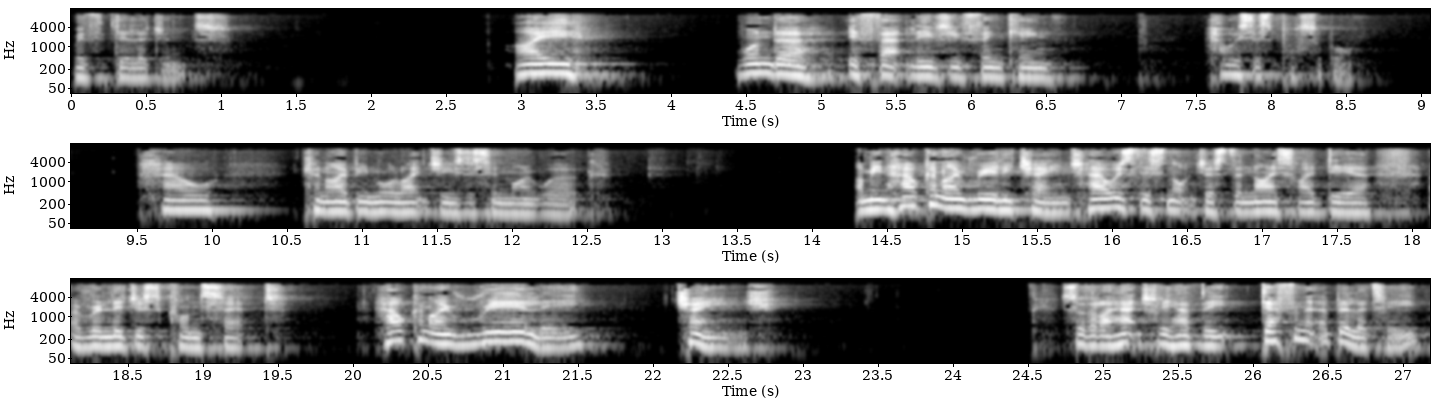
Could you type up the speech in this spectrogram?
with diligence. I wonder if that leaves you thinking, how is this possible? How can I be more like Jesus in my work? I mean, how can I really change? How is this not just a nice idea, a religious concept? How can I really change? So that I actually have the definite ability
